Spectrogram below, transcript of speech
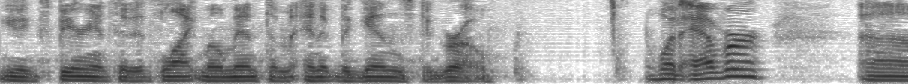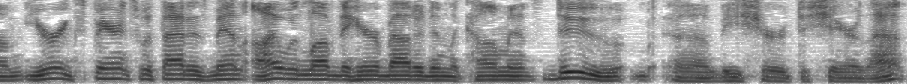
you experience it, it's like momentum and it begins to grow? Whatever um, your experience with that has been, I would love to hear about it in the comments. Do uh, be sure to share that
